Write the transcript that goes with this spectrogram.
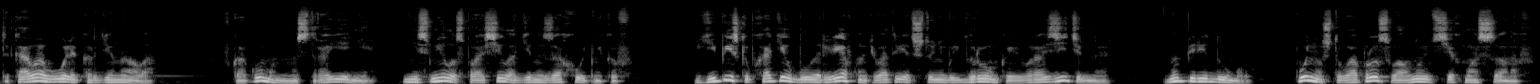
Такова воля кардинала. В каком он настроении? Несмело спросил один из охотников. Епископ хотел было рявкнуть в ответ что-нибудь громкое и выразительное, но передумал. Понял, что вопрос волнует всех массанов.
